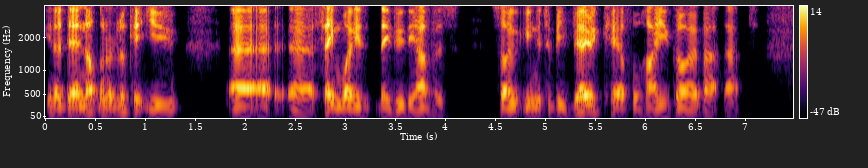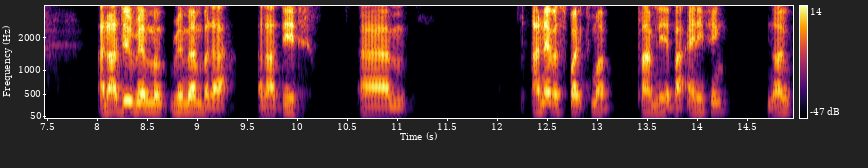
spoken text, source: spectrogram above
you know, they're not going to look at you uh, uh, same way as they do the others. So you need to be very careful how you go about that. And I do rem- remember that, and I did um, I never spoke to my family about anything. No,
